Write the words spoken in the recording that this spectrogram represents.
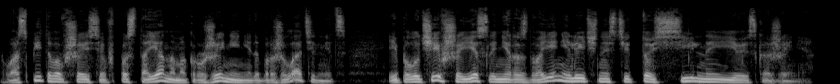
воспитывавшаяся в постоянном окружении недоброжелательниц и получившая, если не раздвоение личности, то сильное ее искажение.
